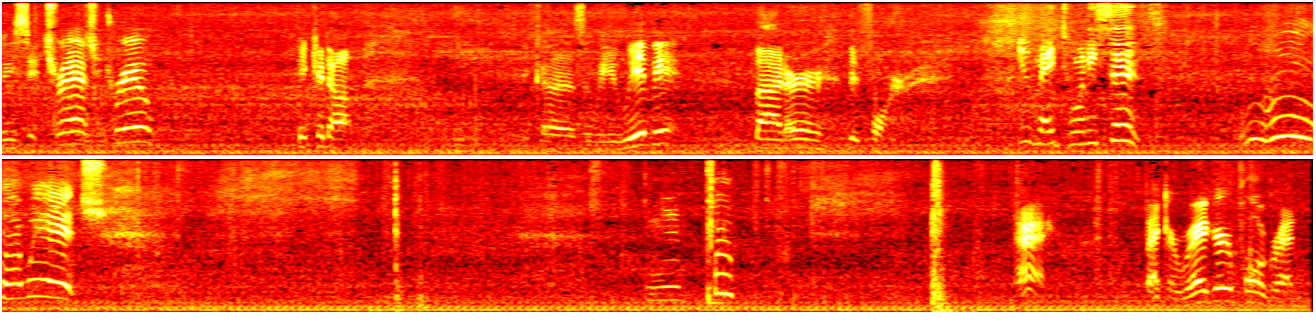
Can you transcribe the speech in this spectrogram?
We see trash and trail, pick it up because we live it better before. You made 20 cents. Woohoo, I wish. Boop. Alright, back at regular program.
